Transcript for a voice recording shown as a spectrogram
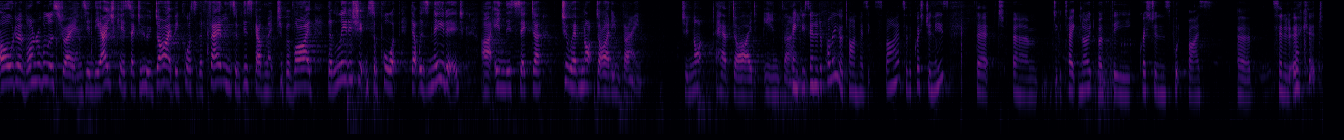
older, vulnerable Australians in the aged care sector who died because of the failings of this government to provide the leadership and support that was needed uh, in this sector to have not died in vain. To not have died in vain. Thank you, Senator Polley. Your time has expired. So the question is that um, take note of the questions put by uh, Senator Urquhart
